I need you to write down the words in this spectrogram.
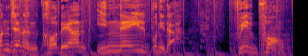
천재는 거대한 인내일 뿐이다 휘펑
